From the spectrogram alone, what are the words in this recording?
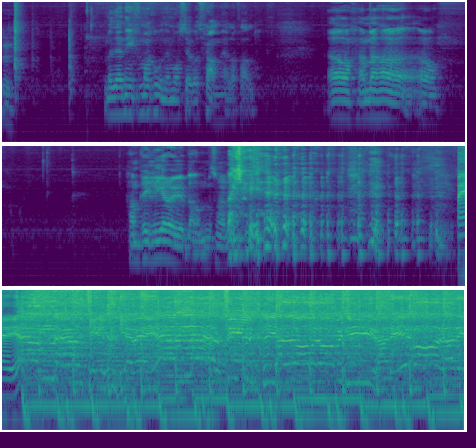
Mm. Men den informationen måste ha gått fram i alla fall. Ja, ja, men han, ja. Han briljerar ju ibland med sådana där grejer. mig en öl till, ge mig en öl till Jag lovar att bedyra, det är bara det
